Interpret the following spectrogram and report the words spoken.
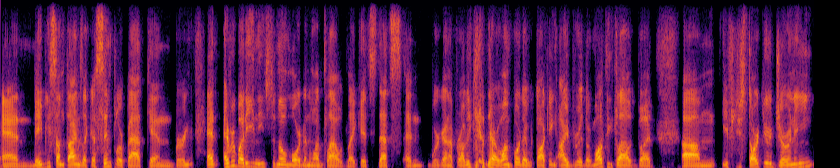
and maybe sometimes like a simpler path can bring and everybody needs to know more than one cloud. Like it's that's and we're gonna probably get there at one point that we're talking hybrid or multi-cloud but um, if you start your journey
